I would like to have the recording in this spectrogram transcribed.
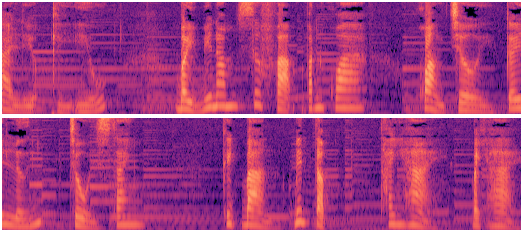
Tài liệu kỳ yếu. 70 năm sư phạm văn khoa Khoảng trời cây lớn trồi xanh. Kịch bản biên tập Thanh Hải, Bạch Hải.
